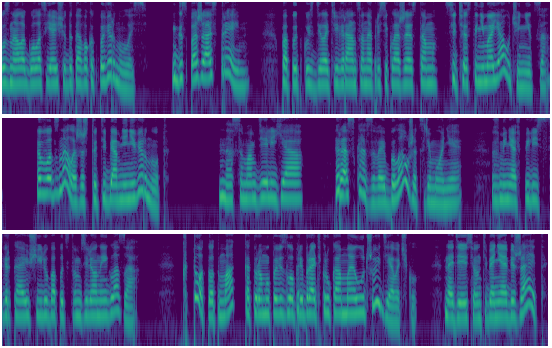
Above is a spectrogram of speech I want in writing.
Узнала голос я еще до того, как повернулась. «Госпожа Астрейм!» Попытку сделать реверанс она пресекла жестом «Сейчас ты не моя ученица. Вот знала же, что тебя мне не вернут». На самом деле я... Рассказывай, была уже церемония? В меня впились сверкающие любопытством зеленые глаза. «Кто тот маг, которому повезло прибрать к рукам мою лучшую девочку? Надеюсь, он тебя не обижает?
